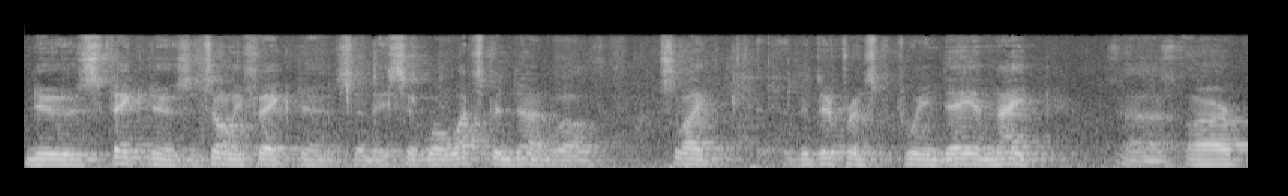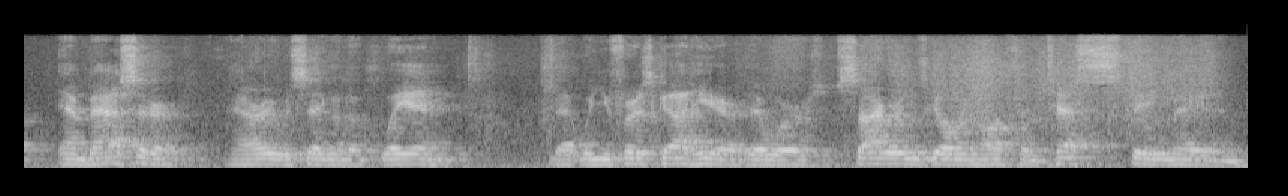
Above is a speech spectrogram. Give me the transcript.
news, fake news, it's only fake news. And they said, well, what's been done? Well, it's like the difference between day and night. Uh, our ambassador, Harry, was saying on the way in that when you first got here, there were sirens going off and tests being made, and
